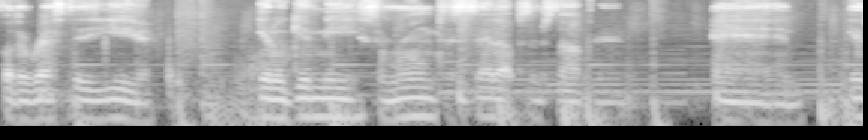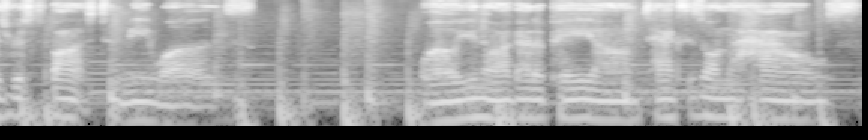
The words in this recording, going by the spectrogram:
for the rest of the year, it'll give me some room to set up some stuff. And, and his response to me was, well, you know, I gotta pay um, taxes on the house.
